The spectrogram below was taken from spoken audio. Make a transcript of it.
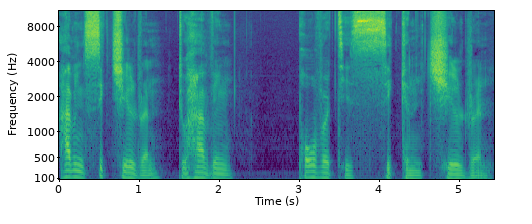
having sick children to having poverty-sickened children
